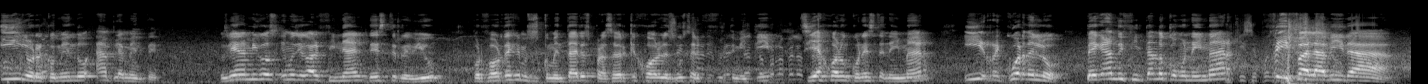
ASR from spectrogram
y lo recomiendo ampliamente. Pues bien amigos, hemos llegado al final de este review. Por favor déjenme sus comentarios para saber qué jugador les gusta el FIFA Ultimate Team, si ya jugaron con este Neymar y recuérdenlo, pegando y fintando como Neymar, FIFA la vida.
